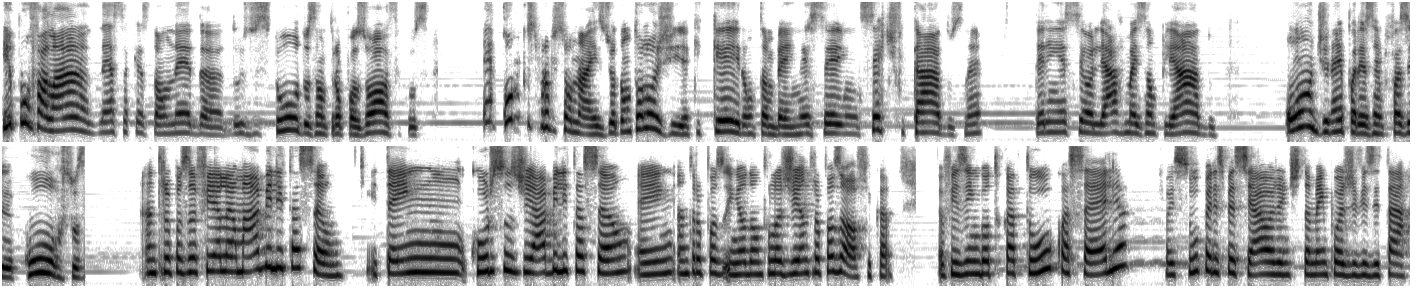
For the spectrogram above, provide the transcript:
E por falar nessa questão, né, da, dos estudos antroposóficos, é como que os profissionais de odontologia que queiram também, né, serem certificados, né, terem esse olhar mais ampliado, onde, né, por exemplo, fazer cursos. A antroposofia é uma habilitação e tem cursos de habilitação em, antropos, em odontologia antroposófica. Eu fiz em Botucatu com a Célia foi super especial. A gente também pôde visitar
